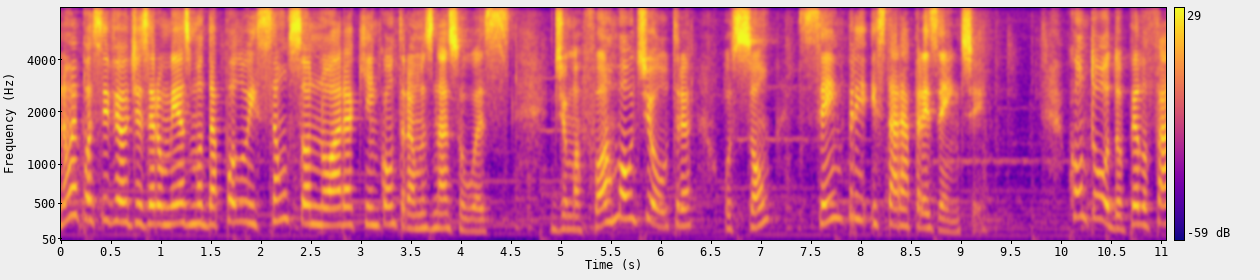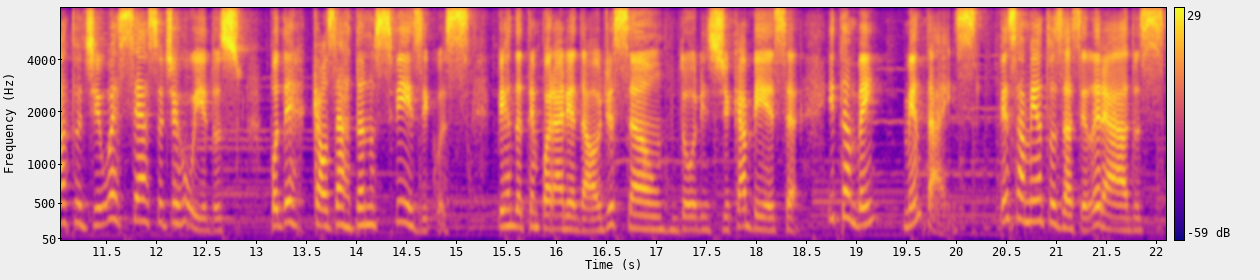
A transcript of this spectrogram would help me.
não é possível dizer o mesmo da poluição sonora que encontramos nas ruas. De uma forma ou de outra, o som sempre estará presente. Contudo, pelo fato de o excesso de ruídos poder causar danos físicos, perda temporária da audição, dores de cabeça e também mentais pensamentos acelerados,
